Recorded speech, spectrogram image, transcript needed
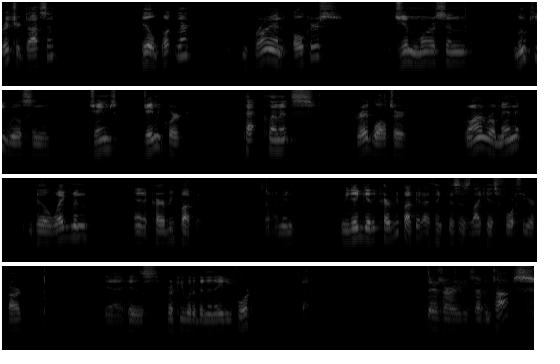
Richard Dotson, Bill Buckner, Bryan Oelkers, Jim Morrison, Mookie Wilson, James Jamie Quirk, Pat Clements, Greg Walter, Ron Romanick, Bill Wegman, and a Kirby Puckett. So, I mean, we did get a Kirby Puckett. I think this is like his fourth year card. Yeah, his rookie would have been an 84. So there's our 87 Topps.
